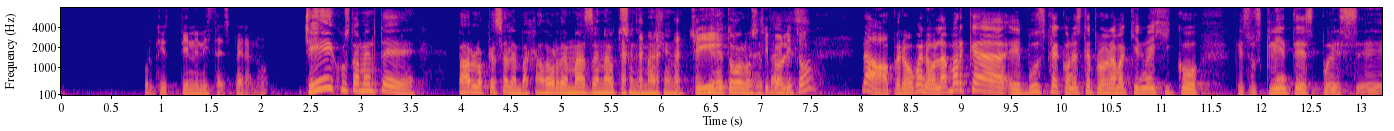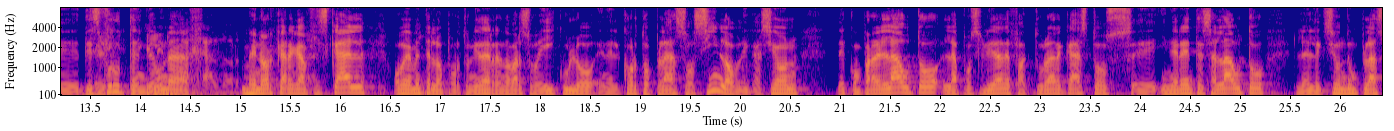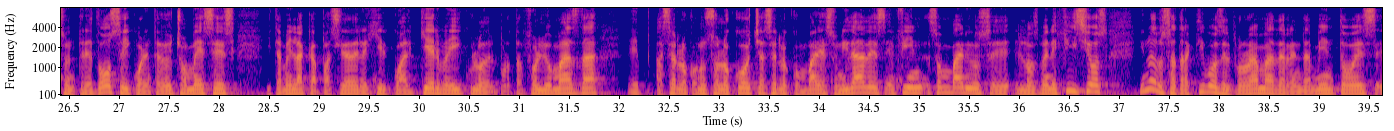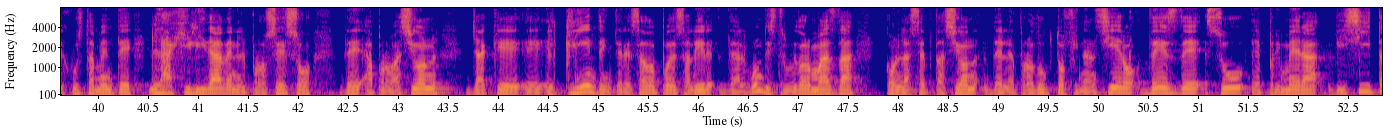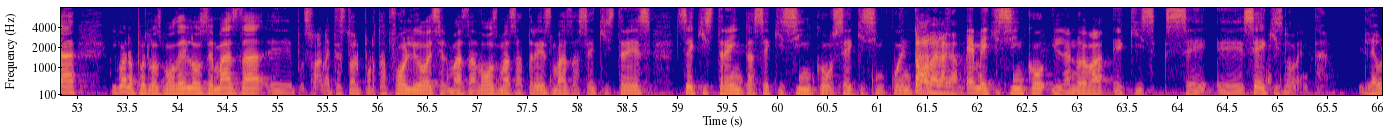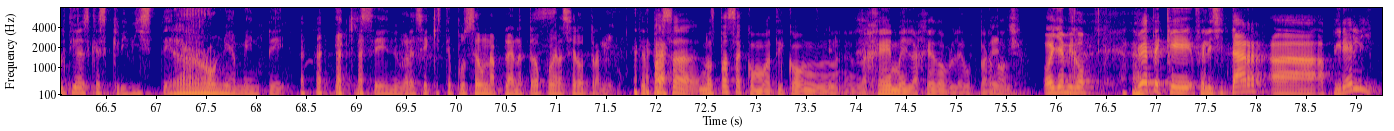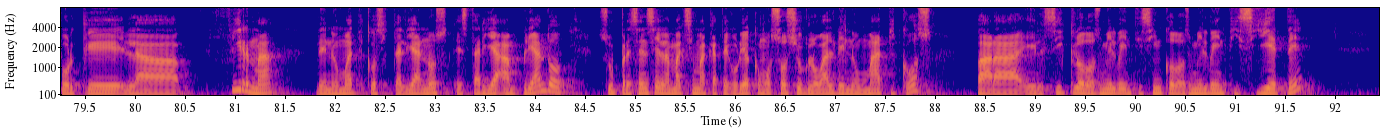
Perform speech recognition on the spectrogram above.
porque tienen lista de espera, ¿no? Sí, justamente Pablo, que es el embajador de Mazda en Autos en Imagen, Sí, tiene todos los sí, detalles. Pablito. No, pero bueno, la marca eh, busca con este programa aquí en México que sus clientes pues eh, disfruten de el una embajador. menor carga fiscal, obviamente la oportunidad de renovar su vehículo en el corto plazo sin la obligación de comprar el auto, la posibilidad de facturar gastos eh, inherentes al auto, la elección de un plazo entre 12 y 48 meses y también la capacidad de elegir cualquier vehículo del portafolio Mazda, eh, hacerlo con un solo coche, hacerlo con varias unidades, en fin, son varios eh, los beneficios. Y uno de los atractivos del programa de arrendamiento es justamente la agilidad en el proceso de aprobación, ya que el cliente interesado puede salir de algún distribuidor Mazda con la aceptación del producto financiero desde su eh, primera visita. Y bueno, pues los modelos de Mazda, eh, pues solamente es todo el portafolio, es el Mazda 2, Mazda 3, Mazda CX3, CX30, CX5, CX50, Toda la gama. MX5 y la nueva XC, eh, CX90. La última vez que escribiste erróneamente XC en lugar de CX, te puse a hacer una plana. Te voy a poner a hacer otra, amigo. Te pasa, nos pasa como a ti con la GM y la GW, perdón. Oye, amigo, fíjate que felicitar a, a Pirelli porque la firma de neumáticos italianos estaría ampliando su presencia en la máxima categoría como socio global de neumáticos para el ciclo 2025-2027,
